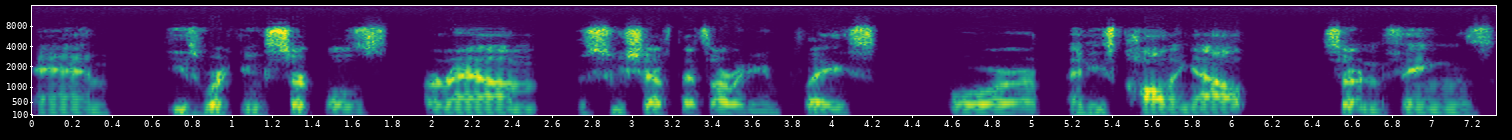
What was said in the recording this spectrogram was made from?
and he's working circles around the sous chef that's already in place, or and he's calling out certain things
